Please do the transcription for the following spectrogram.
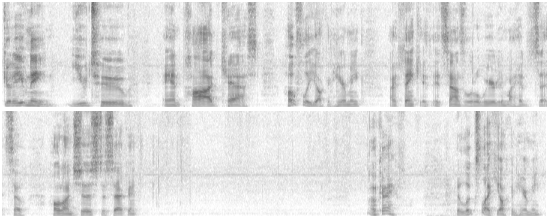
Good evening, YouTube and podcast. Hopefully, y'all can hear me. I think it, it, sounds a little weird in my headset, so hold on just a second. Okay, it looks like y'all can hear me.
